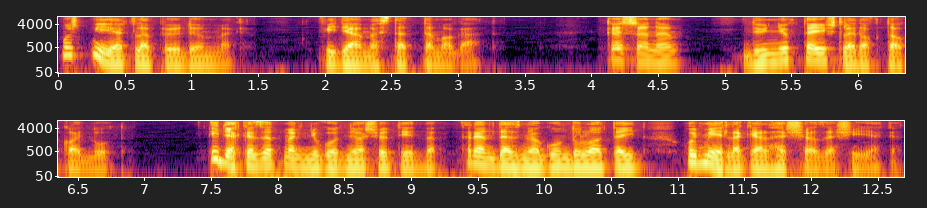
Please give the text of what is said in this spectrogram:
Most miért lepődöm meg? Figyelmeztette magát. Köszönöm. Dünnyögte és ledakta a kagylót. Igyekezett megnyugodni a sötétbe, rendezni a gondolatait, hogy mérlegelhesse az esélyeket.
